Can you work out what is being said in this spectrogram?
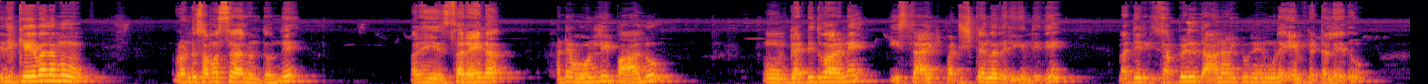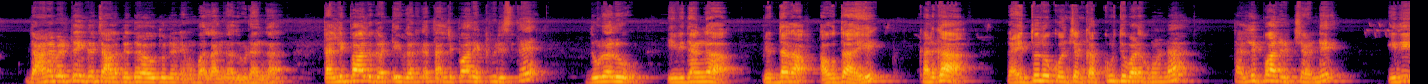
ఇది కేవలము రెండు సంవత్సరాలు ఉంటుంది. మరి సరైన అంటే ఓన్లీ పాలు గడ్డి ద్వారానే ఈ స్థాయికి పటిష్టంగా పెరిగింది ఇది. మరి దీనికి సపరేట్ దాన అంటూ నేను కూడా ఏం పెట్టలేదు. దాన పెడితే ఇంకా చాలా పెద్దగా అవుతుండేనేమో బలంగా దృఢంగా. తల్లిపాలు గట్టివి కనుక తల్లిపాలు ఎక్కువ విడిస్తే దూడలు ఈ విధంగా పెద్దగా అవుతాయి. కనుక రైతులు కొంచెం కక్కుర్తి పడకుండా తల్లిపాలు ఇచ్చండి. ఇది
